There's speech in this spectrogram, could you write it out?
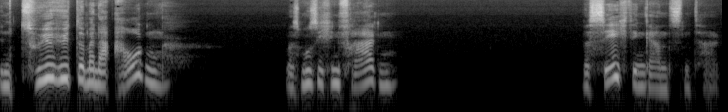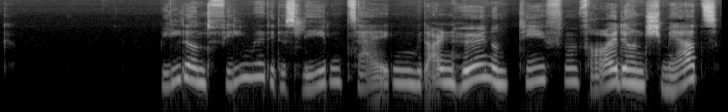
Den Türhüter meiner Augen. Was muss ich ihn fragen? Was sehe ich den ganzen Tag? Bilder und Filme, die das Leben zeigen, mit allen Höhen und Tiefen, Freude und Schmerz?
